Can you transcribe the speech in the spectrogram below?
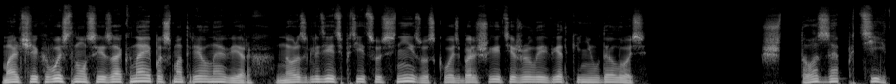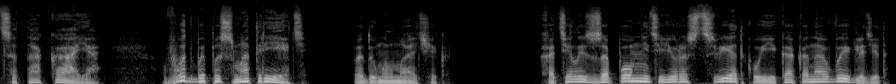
Мальчик высунулся из окна и посмотрел наверх, но разглядеть птицу снизу сквозь большие тяжелые ветки не удалось. «Что за птица такая? Вот бы посмотреть!» — подумал мальчик. Хотелось запомнить ее расцветку и как она выглядит,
